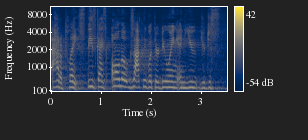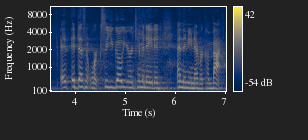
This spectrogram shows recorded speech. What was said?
out of place. These guys all know exactly what they're doing and you, you're just it, it, doesn't work. So you go, you're intimidated, and then you never come back.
